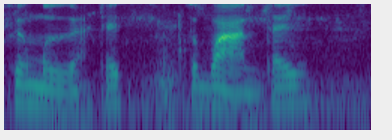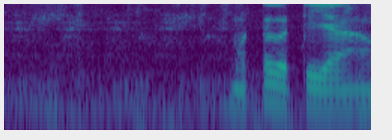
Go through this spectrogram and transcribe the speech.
เครื่องมือใช้สว่านใช้ มอเตอร์เจียเอา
